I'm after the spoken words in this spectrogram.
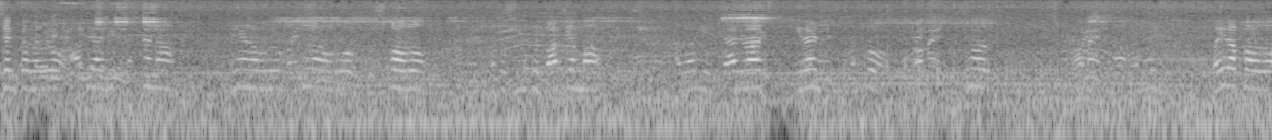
ರವಿಶಂಕರ್ ಅವರು ಆದಿಯಾಗಿ ಕೃಷ್ಣನ ಅವರು ಮೈದೂರ ಅವರು, ಪುಷ್ಪ ಅವರು, ಮತ್ತು ಶ್ರೀಮತಿ ಭಾಗ್ಯಮ್ಮ, ಹಾಗಾಗಿ ತ್ಯಾಗರಾಜ್ ಕಿರಣ್ ಮತ್ತು ರಮೇಶ್ ಭೈರಪ್ಪ ಅವರು,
